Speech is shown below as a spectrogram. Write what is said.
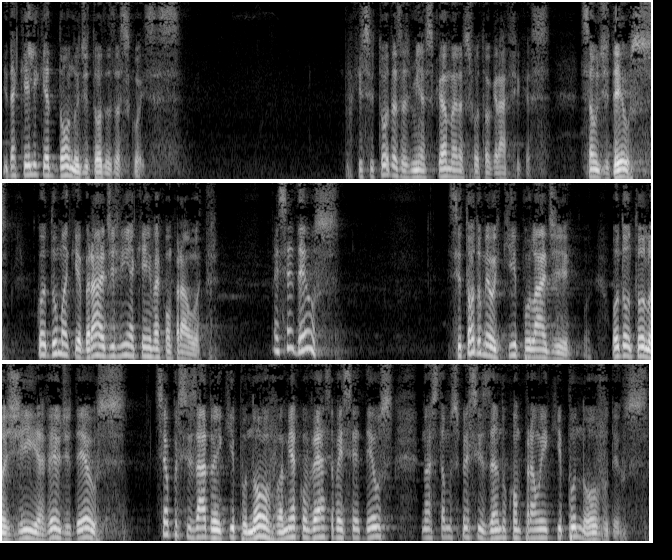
e daquele que é dono de todas as coisas. Porque se todas as minhas câmeras fotográficas são de Deus, quando uma quebrar, adivinha quem vai comprar outra? Vai ser Deus. Se todo o meu equipo lá de odontologia veio de Deus, se eu precisar de um equipo novo, a minha conversa vai ser: Deus, nós estamos precisando comprar um equipo novo, Deus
